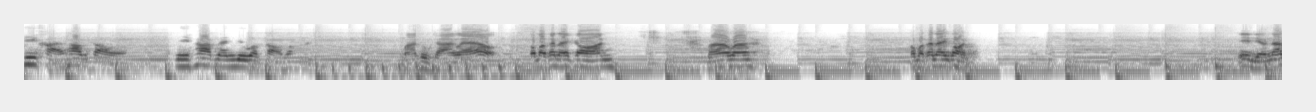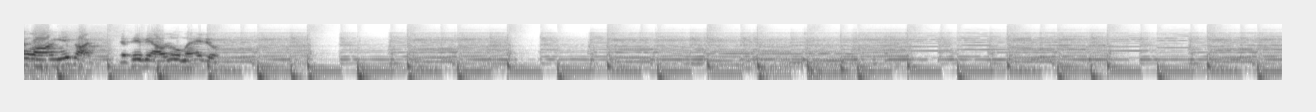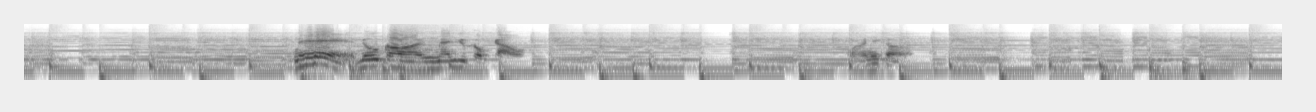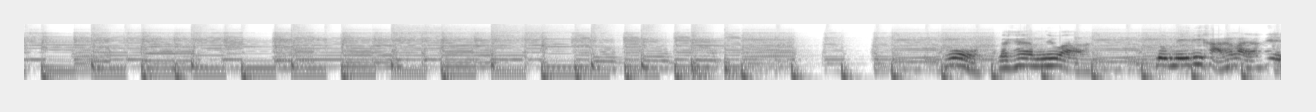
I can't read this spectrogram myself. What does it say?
พี่ขายภาพเก่า มีภาพแมนยูกับเก่าบ้างไหมมาถูกทางแล้ว เข้ามาข้างในก่อน มามาเข้ามาข้างในก่อน นี่เดี๋ยวนั่งรออย่างนี้ก่อน เดี๋ยวพี่ไปเอารูปมาให้ดู นี่ ดูก่อนแมนยูเก่าๆวางนี่ก่อนโอ้แบ็คแฮมนี่หว่า รูปนี้พี่ขายเท่าไหร่นะพี่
